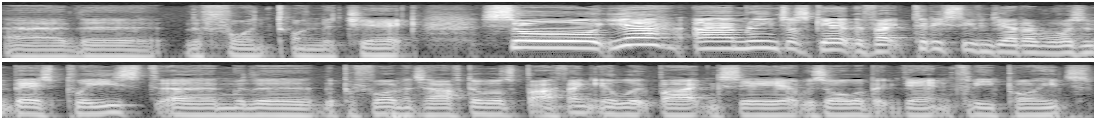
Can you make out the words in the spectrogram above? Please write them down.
uh, the the font on the cheque. So yeah, um, Rangers get the victory. Steven Gerrard wasn't best pleased um, with the, the performance afterwards, but I think he'll look back and say it was all about getting three points.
